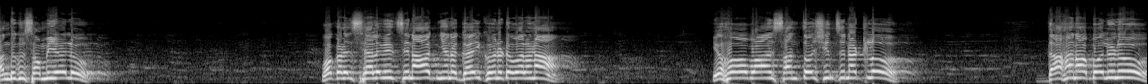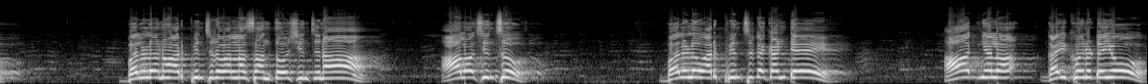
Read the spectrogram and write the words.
అందుకు సమయాలు ఒకడు సెలవిచ్చిన ఆజ్ఞను గైకొనుట వలన యహోవా సంతోషించినట్లు దహన బలులు బలులను అర్పించడం వలన సంతోషించునా? ఆలోచించు. బలులు అర్పించుట కంటే ఆజ్ఞల గైకొనుటయో.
